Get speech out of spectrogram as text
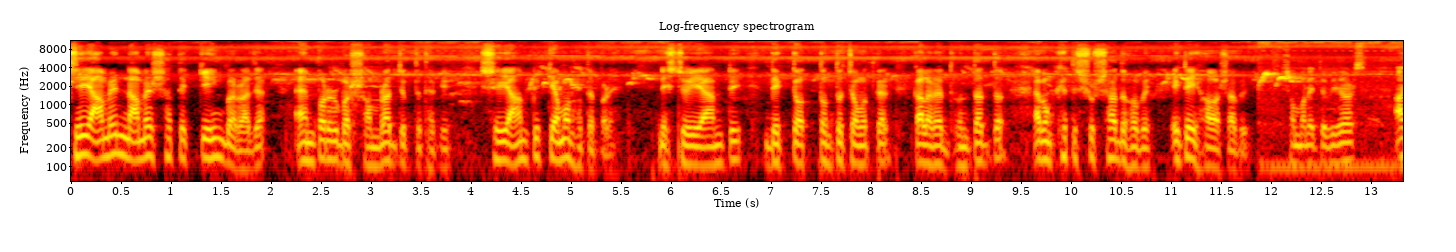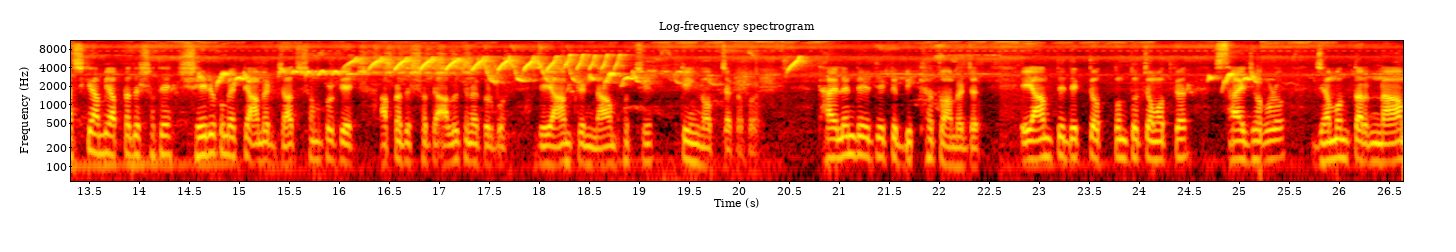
যে আমের নামের সাথে কিং বা রাজা, এম্পারর বা সম্রাট যুক্ত থাকে, সেই আমটি কেমন হতে পারে? নিশ্চয়ই এই আমটি দেখতে অত্যন্ত চমৎকার, কালারের ধুন্তাদ্য এবং খেতে সুস্বাদু হবে, এটাই হওয়া স্বাভাবিক। সম্মানিত ভিউয়ার্স আজকে আমি আপনাদের সাথে সেই রকম একটি আমের জাত সম্পর্কে আপনাদের সাথে আলোচনা করব, যে আমটির নাম হচ্ছে কিং অফ চাকাপার থাইল্যান্ডে এটি একটি বিখ্যাত আমের জাত। এই আমটি দেখতে অত্যন্ত চমৎকার সাইজ বড়, যেমন তার নাম,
